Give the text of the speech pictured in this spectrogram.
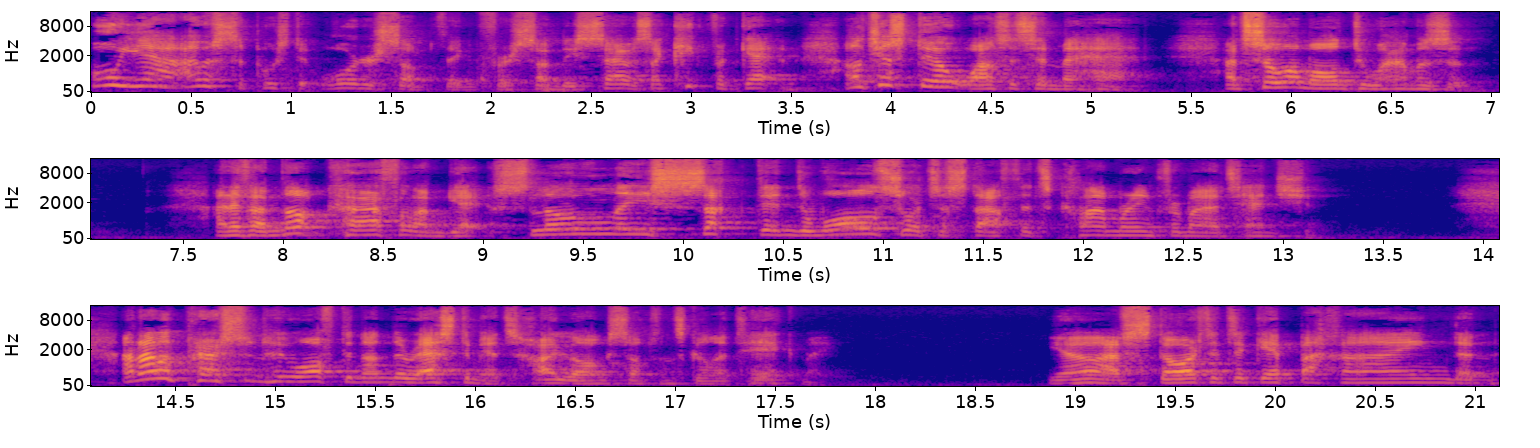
oh yeah, I was supposed to order something for Sunday service. I keep forgetting. I'll just do it whilst it's in my head. And so I'm on to Amazon. And if I'm not careful, I'm getting slowly sucked into all sorts of stuff that's clamoring for my attention. And I'm a person who often underestimates how long something's going to take me. You know, I've started to get behind and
